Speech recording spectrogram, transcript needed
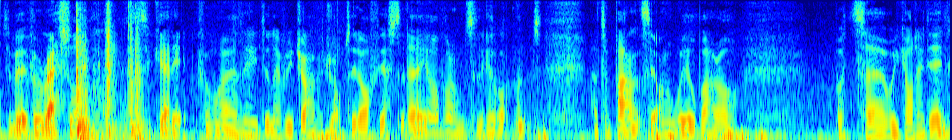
It's a bit of a wrestle to get it from where the delivery driver dropped it off yesterday over onto the allotment. Had to balance it on a wheelbarrow, but uh, we got it in.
